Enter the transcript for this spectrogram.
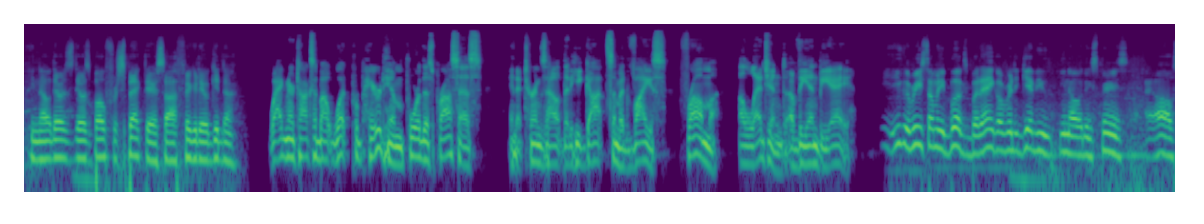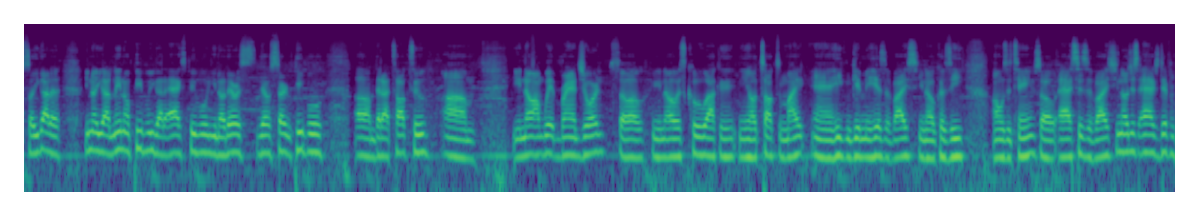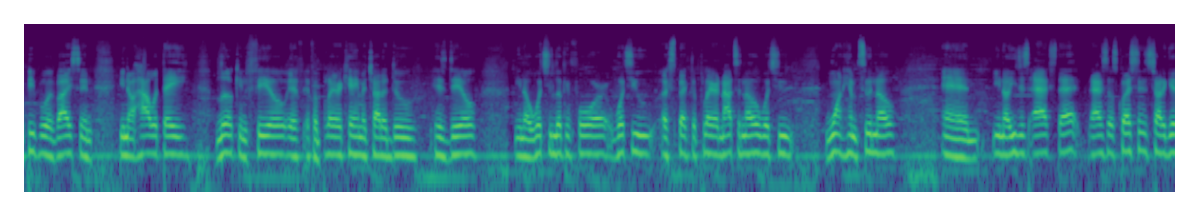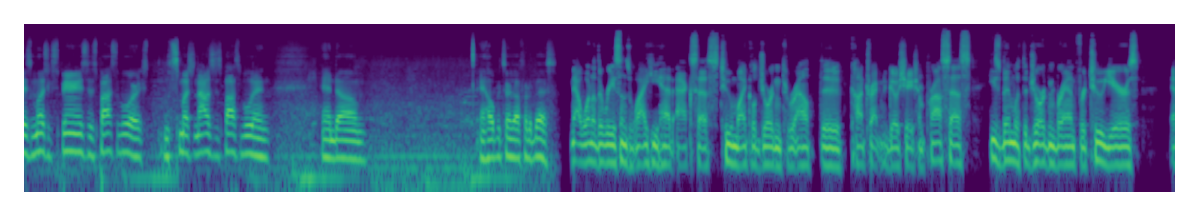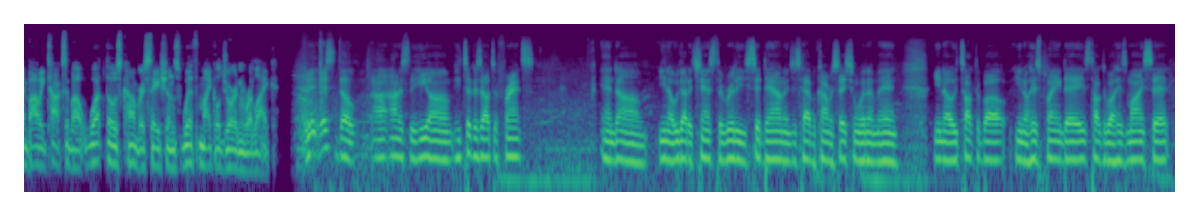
you know, there was there was both respect there, so I figured it would get done. Wagner talks about what prepared him for this process, and it turns out that he got some advice from a legend of the NBA. You can read so many books, but it ain't gonna really give you, you know, the experience at all. So you gotta, you know, you gotta lean on people. You gotta ask people. You know, there was there was certain people um, that I talked to. Um, you know, I'm with Brand Jordan, so you know it's cool. I can you know talk to Mike and he can give me his advice. You know, because he owns the team. So ask his advice. You know, just ask different people advice and you know how would they look and feel if if a player came and tried to do his deal. You know what you looking for, what you expect the player not to know, what you want him to know. And you know, you just ask that, ask those questions, try to get as much experience as possible or as much knowledge as possible, and and um, and hope it turns out for the best. Now, one of the reasons why he had access to Michael Jordan throughout the contract negotiation process, he's been with the Jordan brand for two years. And Bobby talks about what those conversations with Michael Jordan were like. It's dope. Uh, honestly, he um, he took us out to France and um, you know we got a chance to really sit down and just have a conversation with him. And you know he talked about you know his playing days talked about his mindset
